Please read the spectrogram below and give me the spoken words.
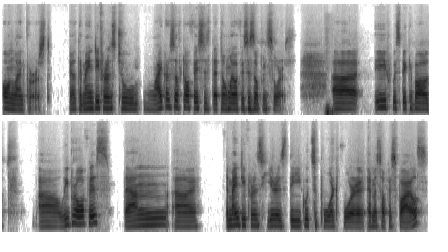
online first. Yeah, the main difference to Microsoft Office is that OnlyOffice is open source. Uh, if we speak about uh, LibreOffice, then uh, the main difference here is the good support for MS Office files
